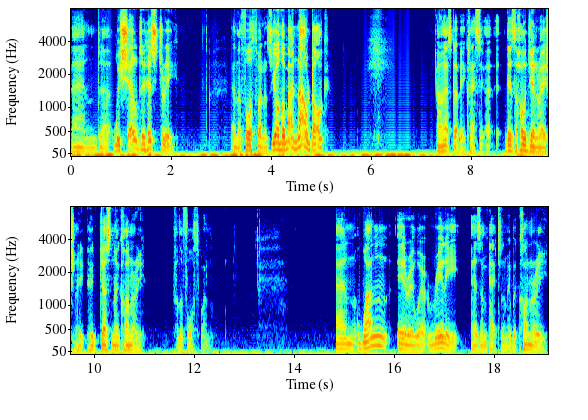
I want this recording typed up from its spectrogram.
And uh, we shall into history. And the fourth one is You're the man now, dog. Oh, that's got to be a classic. Uh, there's a whole generation who, who just know Connery for the fourth one. And one area where it really has impacted on me, where Connery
